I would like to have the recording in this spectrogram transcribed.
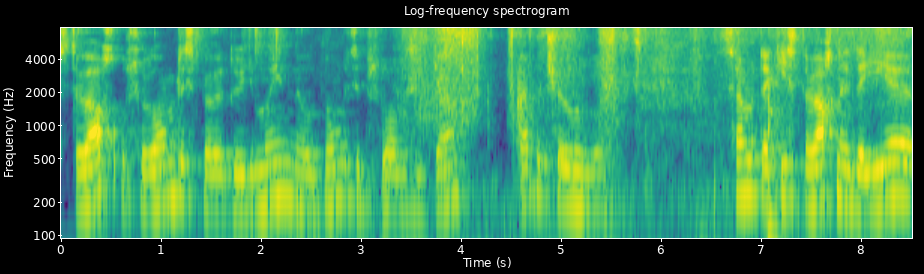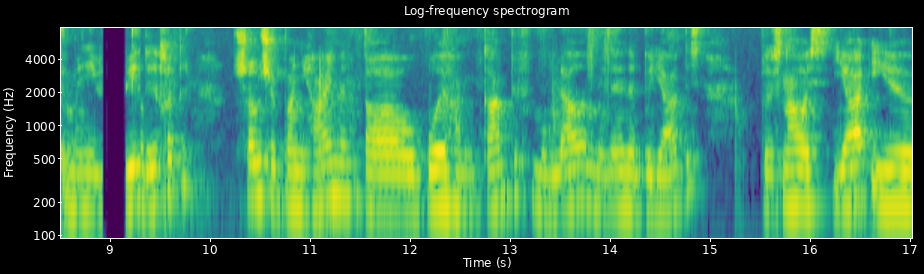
страх усоромитись перед людьми не одному зіпсував життя. Я почервонів. Саме такий страх не дає мені вільно дихати, що вже пані Гайнен та обоє ганкампів мовляли мене не боятись, призналась я і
